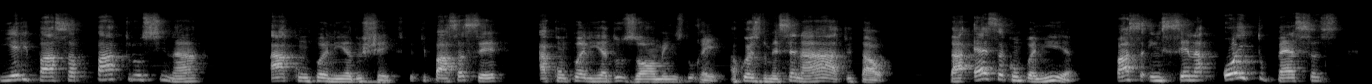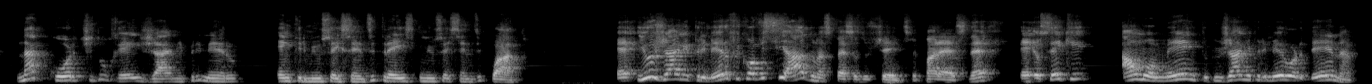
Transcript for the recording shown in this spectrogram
e ele passa a patrocinar a companhia do Shakespeare, que passa a ser a companhia dos homens do rei, a coisa do mecenato e tal. Tá? Essa companhia passa em cena oito peças na corte do rei Jaime I, entre 1603 e 1604. É, e o Jaime I ficou viciado nas peças do Shakespeare, parece, né? É, eu sei que há um momento que o Jaime I ordena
